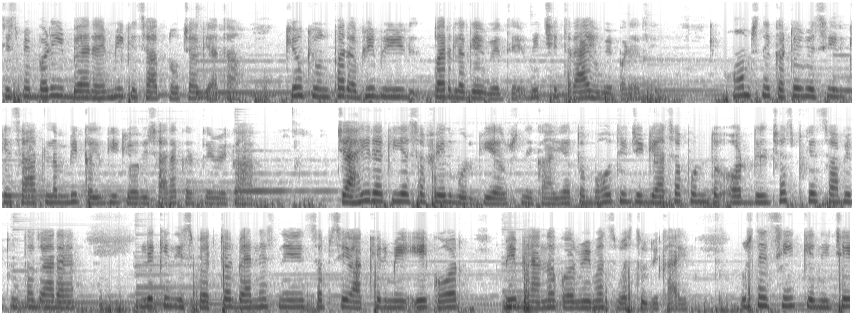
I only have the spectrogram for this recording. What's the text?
जिसमें बड़ी बेरहमी के साथ नोचा गया था, क्योंकि उन पर अभी भी पर लगे हुए थे, वे छितराए हुए पड़े थे। होम्स ने कटे हुए सिर के साथ लंबी कलगी की ओर इशारा करते हुए कहा, ज़ाहिर है कि यह सफ़ेद मुर्गी है, उसने कहा। यह तो बहुत ही जिज्ञासापूर्ण और दिलचस्प के साबित होता जा रहा है, लेकिन इंस्पेक्टर बैनेस ने सबसे आखिर में एक और भी भयानक और विमर्श वस्तु दिखाई। उसने सीख के नीचे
